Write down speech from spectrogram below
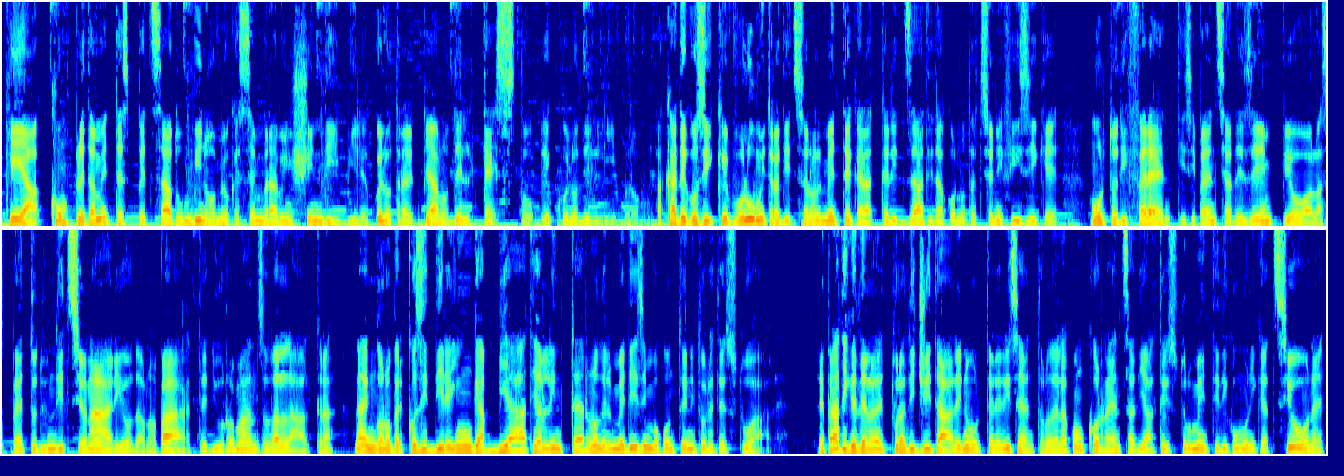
che ha completamente spezzato un binomio che sembrava inscindibile, quello tra il piano del testo e quello del libro. Accade così che volumi tradizionalmente caratterizzati da connotazioni fisiche molto differenti, si pensi ad esempio all'aspetto di un dizionario da una parte, di un romanzo dall'altra, vengono per così dire ingabbiati all'interno del medesimo contenitore testuale. Le pratiche della lettura digitale inoltre risentono della concorrenza di altri strumenti di comunicazione,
